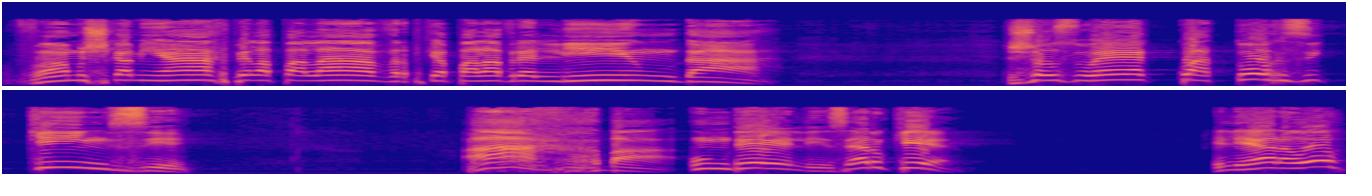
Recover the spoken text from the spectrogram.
Vamos caminhar pela palavra, porque a palavra é linda. Josué 14, 15. Arba, um deles, era o quê? Ele era o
